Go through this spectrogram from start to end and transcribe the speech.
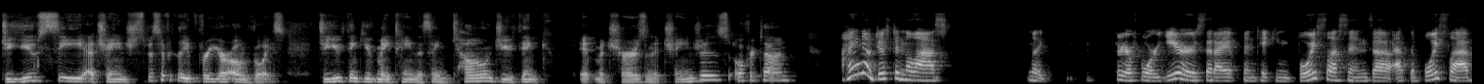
do you see a change specifically for your own voice? Do you think you've maintained the same tone? Do you think it matures and it changes over time? I know just in the last like three or four years that i have been taking voice lessons uh, at the voice lab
